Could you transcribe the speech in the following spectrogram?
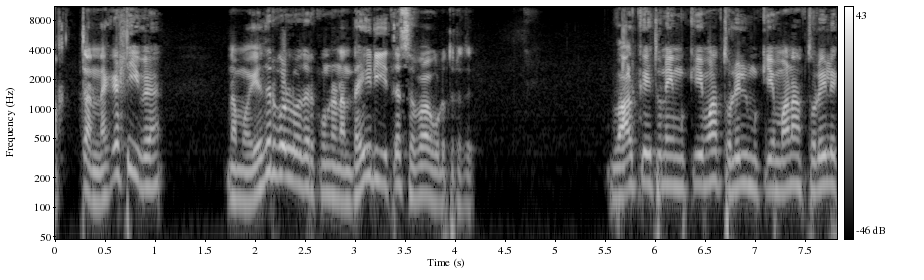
அத்தனை நெகட்டிவை நம்ம எதிர்கொள்வதற்குண்டான தைரியத்தை செவ்வாய் கொடுத்துருது வாழ்க்கை துணை முக்கியமாக தொழில் முக்கியமான தொழிலை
